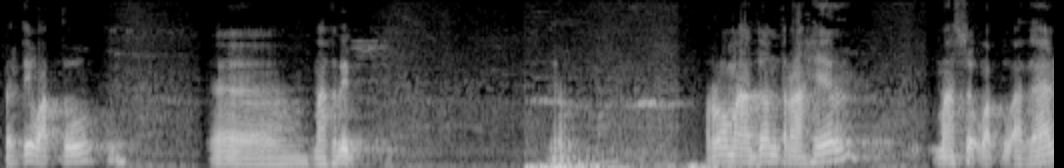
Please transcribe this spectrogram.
berarti waktu eh, maghrib. Ya. Ramadan terakhir masuk waktu azan,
